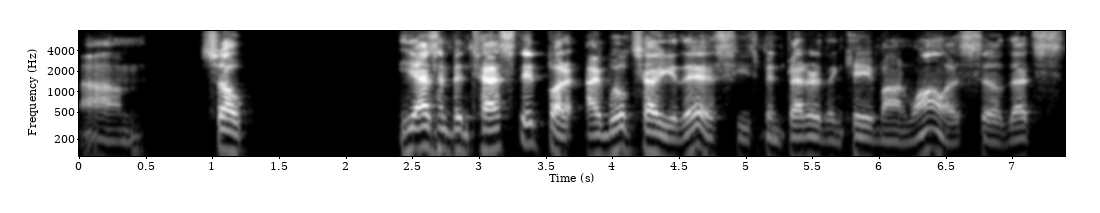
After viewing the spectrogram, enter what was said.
Um, so he hasn't been tested, but I will tell you this: he's been better than K'Von Wallace, so that's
